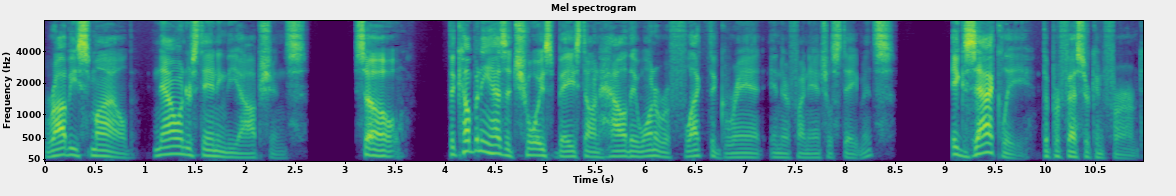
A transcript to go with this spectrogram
Ravi smiled, now understanding the options. So, the company has a choice based on how they want to reflect the grant in their financial statements. Exactly, the professor confirmed.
